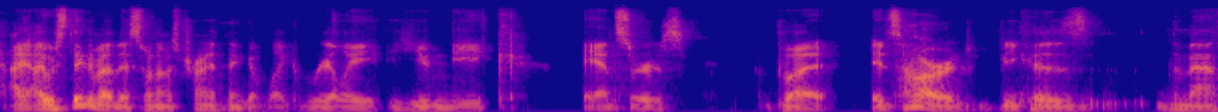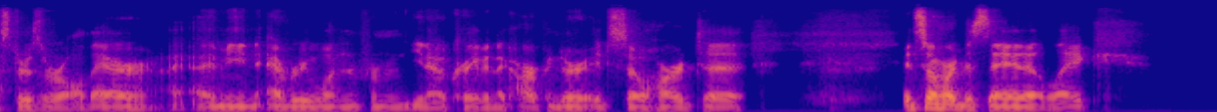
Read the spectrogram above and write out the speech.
I, I was thinking about this when I was trying to think of like really unique answers, but it's hard because the masters are all there. I, I, mean, everyone from you know Craven to Carpenter. It's so hard to, it's so hard to say that like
